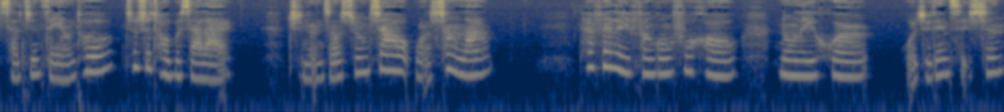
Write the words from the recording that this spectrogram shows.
小俊怎样脱就是脱不下来，只能将胸罩往上拉。他费了一番功夫后，弄了一会儿，我决定起身。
